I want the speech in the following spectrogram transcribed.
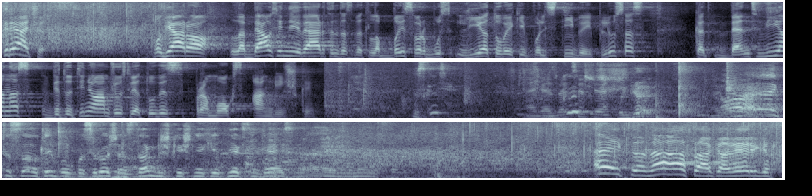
Trečias. Ko gero, labiausiai neįvertintas, bet labai svarbus Lietuvai kaip valstybei pliusas, kad bent vienas vidutinio amžiaus lietuvis pramoks angliškai. Viskas? Eik tu savo, taip buvau pasiruošęs angliškai šnekėti, niekas neklausė. Eik tu, na, sako Virgis.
